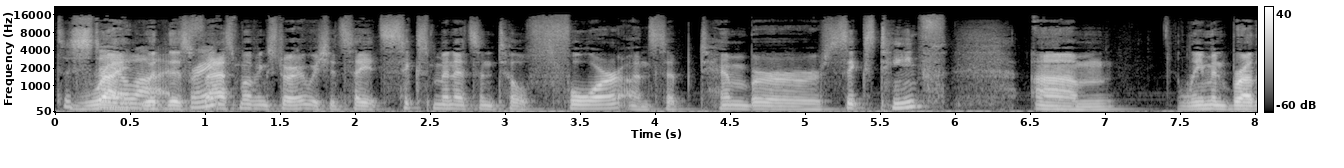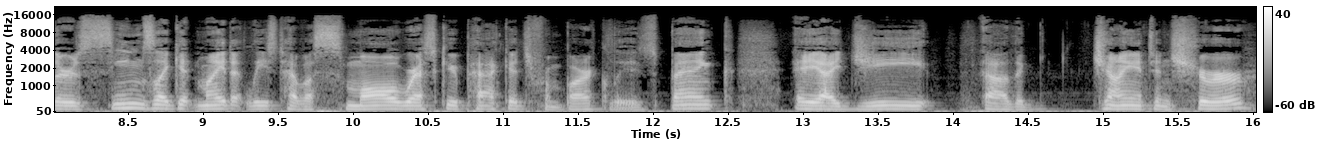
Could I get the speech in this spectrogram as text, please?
to stay right. alive. With this right? fast moving story, we should say it's six minutes until four on September 16th. Um, Lehman Brothers seems like it might at least have a small rescue package from Barclays Bank. AIG, uh, the giant insurer,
